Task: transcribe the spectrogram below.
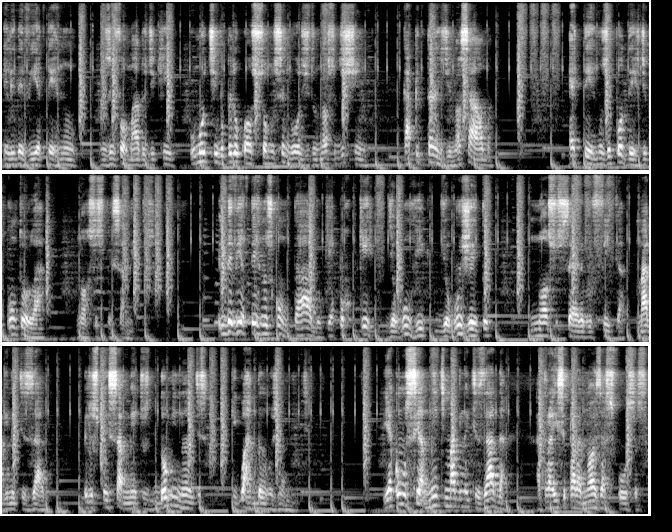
ele devia ter nos informado de que o motivo pelo qual somos senhores do nosso destino, capitães de nossa alma, é termos o poder de controlar nossos pensamentos. Ele devia ter nos contado que é porque, de algum, de algum jeito, nosso cérebro fica magnetizado pelos pensamentos dominantes que guardamos na mente. E é como se a mente magnetizada atraísse para nós as forças,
